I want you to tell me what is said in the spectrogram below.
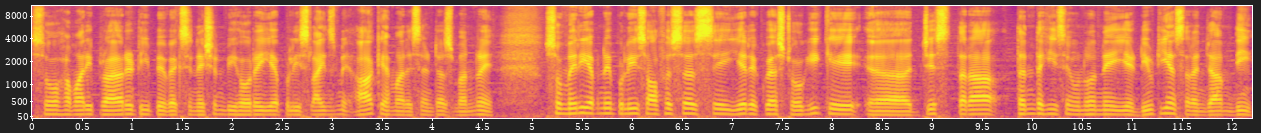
सो हमारी प्रायोरिटी पे वैक्सीनेशन भी हो रही है। पुलिस लाइंस में आके हमारे सेंटर्स बन रहे हैं। सो मेरी अपने पुलिस ऑफिसर्स से ये रिक्वेस्ट होगी कि जिस तरह तनदही से उन्होंने ये ड्यूटियाँ सर अंजाम दी,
